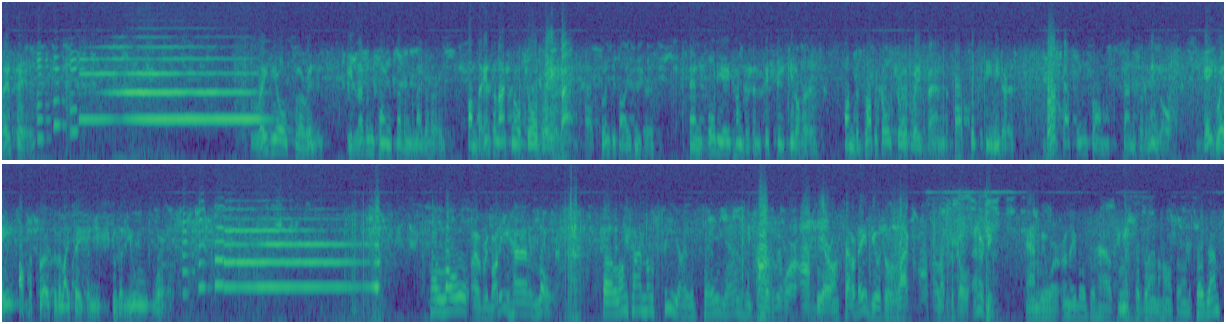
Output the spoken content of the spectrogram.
This is Radio Clarin, 11.7 megahertz on the international shortwave band of 25 meters and 4850 kilohertz on the tropical shortwave band of 60 meters, broadcasting from Santo Domingo, gateway of the first civilization to the new world. Hello, everybody. Hello. A long time no see, I would say, yes, because we were off the air on Saturday due to lack of electrical energy. And we were unable to have Mr. Glenn Hauser on the program.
